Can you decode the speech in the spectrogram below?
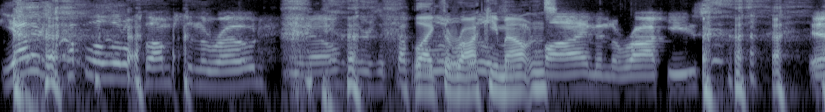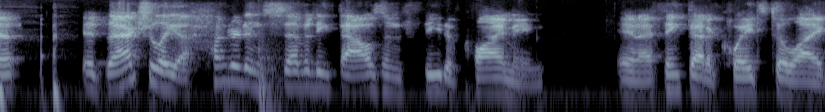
yeah, there's a couple of little bumps in the road. You know, there's a couple like the Rocky Mountains climb in the Rockies. it, it's actually 170,000 feet of climbing, and I think that equates to like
